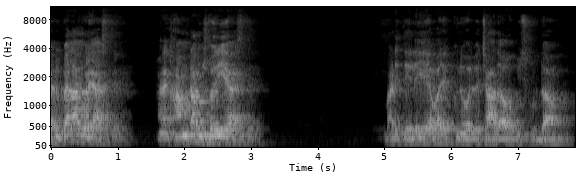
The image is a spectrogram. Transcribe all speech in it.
একটু বেলা করে আসতে। মানে ঘাম টাম ঝরিয়ে আসতে বাড়িতে এলেই আবার এক্ষুনি বলবে, চা দাও, বিস্কুট দাও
